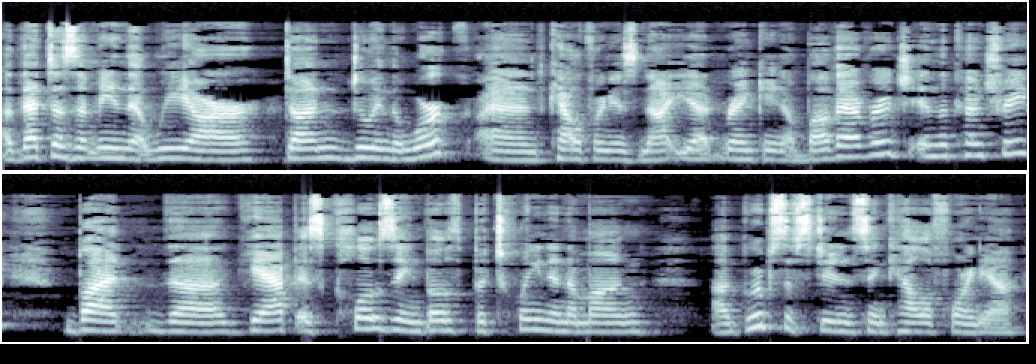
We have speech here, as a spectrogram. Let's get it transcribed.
Uh, that doesn't mean that we are done doing the work and California is not yet ranking above average in the country, but the gap is closing both between and among uh, groups of students in California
